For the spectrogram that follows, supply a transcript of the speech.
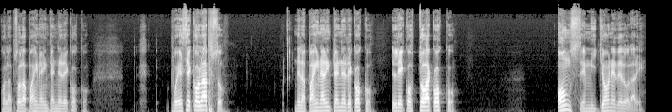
Colapsó la página de internet de Costco. Pues ese colapso de la página de internet de Costco le costó a Costco 11 millones de dólares.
